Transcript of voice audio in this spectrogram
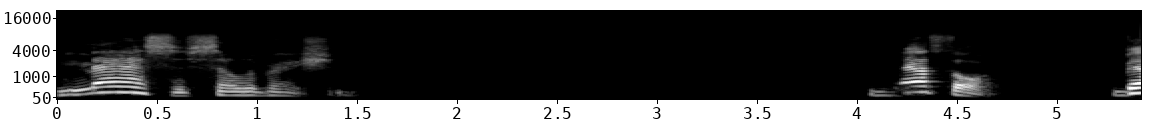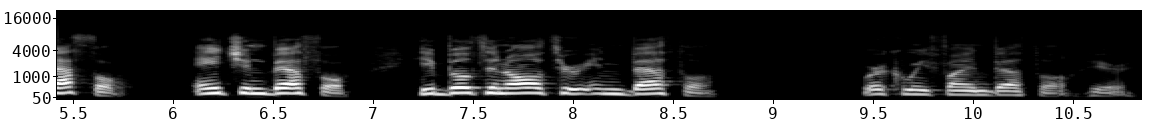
Massive celebration. Bethel, Bethel, ancient Bethel. He built an altar in Bethel. Where can we find Bethel here?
